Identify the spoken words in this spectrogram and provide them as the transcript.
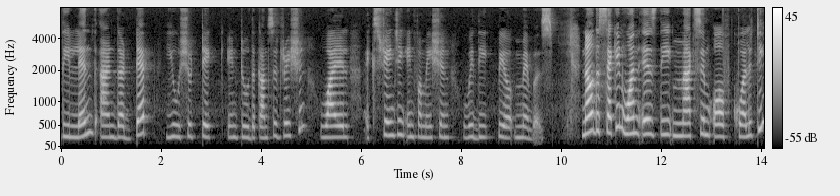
the length and the depth you should take into the consideration while exchanging information with the peer members. Now, the second one is the maxim of quality.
